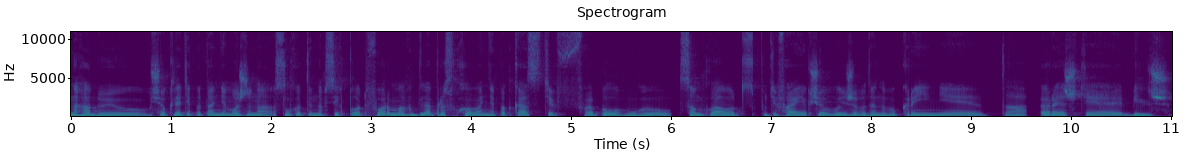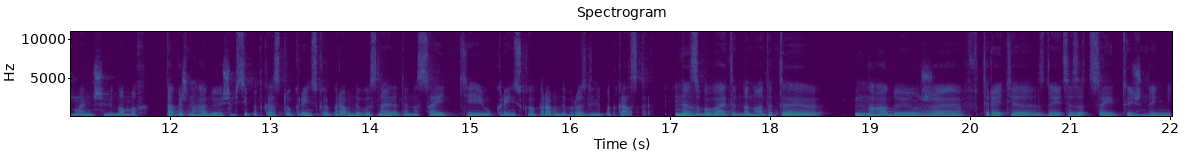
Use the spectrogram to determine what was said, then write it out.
Нагадую, що кляті питання можна слухати на всіх платформах для прослуховування подкастів: Apple, Google, SoundCloud, Spotify, якщо ви живете не в Україні, та решті більш-менш відомих. Також нагадую, що всі подкасти Української правди ви знайдете на сайті Української правди в розділі подкасти. Не забувайте донатити. Нагадую, вже втретє, здається, за цей тиждень.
